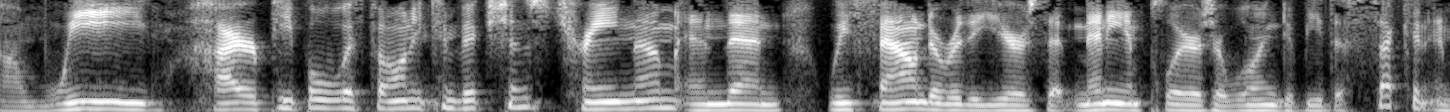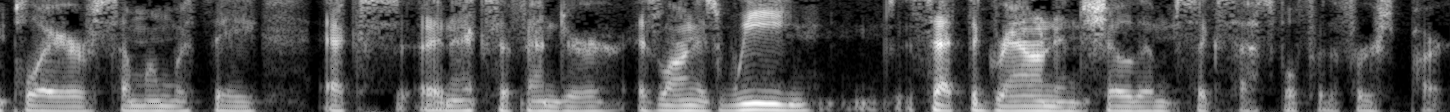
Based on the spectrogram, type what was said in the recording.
um, we hire people with felony convictions, train them, and then we found over the years that many employers are willing to be the second employer of someone with a ex an ex offender, as long as we set the ground and show them successful for the first part.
